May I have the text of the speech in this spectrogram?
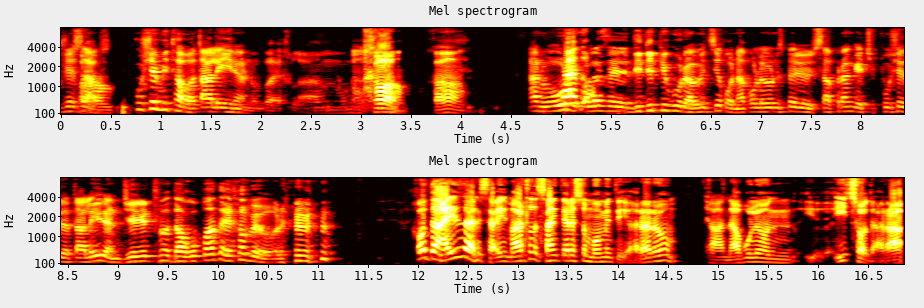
ფუშეს აქვს. ფუშე მითავა ტალეირანობა ახლა. ხო, ხო. ანუ ორი ყველაზე დიდი ფიგურა ვინც იყო ნაპოლეონის პერიოდში საფრანგეთში ფუშე და ტალეირანი ჯერ ერთმა დაღუპა და ეხა მეორე. ხო და აი ეს არის აი მართლა საინტერესო მომენტია რა რომ ნაპოლეონ იცოდა რა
